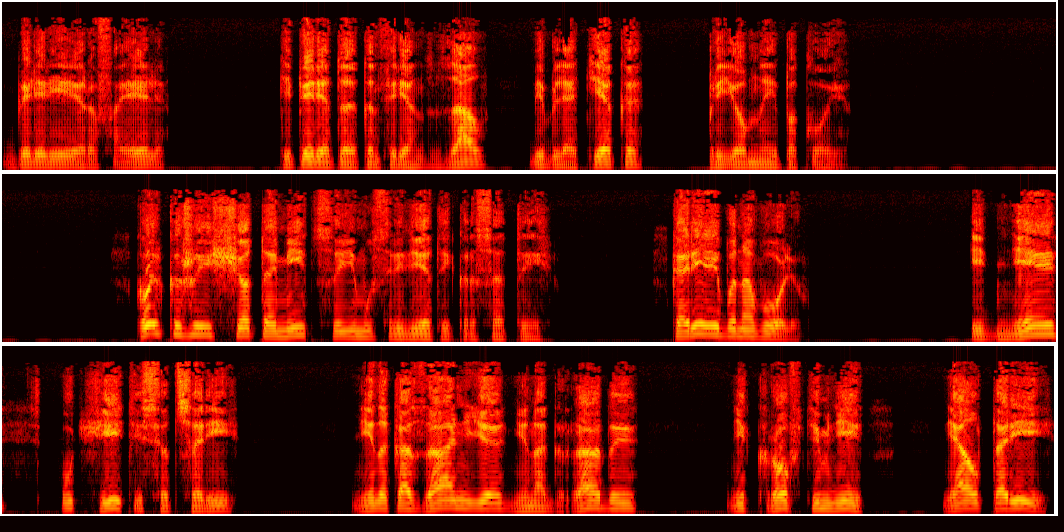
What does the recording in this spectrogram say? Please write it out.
галерея Рафаэля. Теперь это конференц-зал, библиотека, приемные покои. Сколько же еще томиться ему среди этой красоты? Скорее бы на волю. И днесь учитесь, цари, ни наказания, ни награды, ни кров темниц, ни алтари,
